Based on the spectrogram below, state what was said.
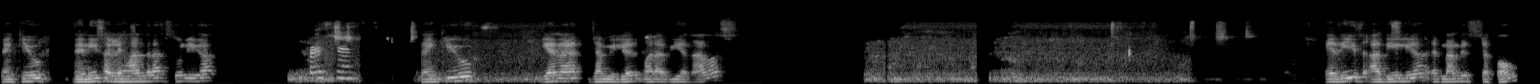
Thank you. Denise Alejandra Zúñiga. Present. Thank you. Diana Yamilet Maravilla Navas. Edith Adilia Hernández Chacón.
